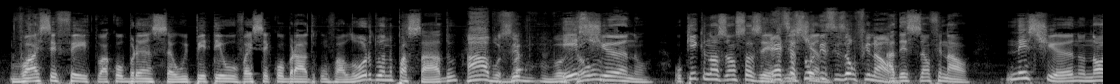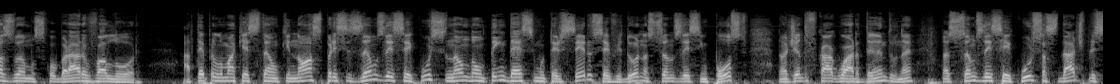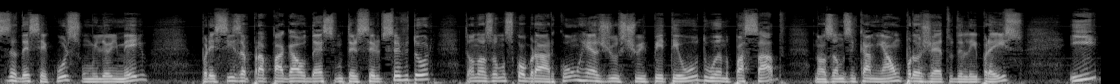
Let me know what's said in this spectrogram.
Vai ser feito a cobrança, o IPTU vai ser cobrado com o valor do ano passado. Ah, você. Este então... ano, o que, que nós vamos fazer? Essa é a sua ano? decisão final. A decisão final. Neste ano, nós vamos cobrar o valor até por uma questão que nós precisamos desse recurso, senão não tem 13 terceiro servidor, nós precisamos desse imposto, não adianta ficar aguardando, né? Nós precisamos desse recurso, a cidade precisa desse recurso, um milhão e meio, precisa para pagar o 13 terceiro do servidor, então nós vamos cobrar com o reajuste o IPTU do ano passado, nós vamos encaminhar um projeto de lei para isso, e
